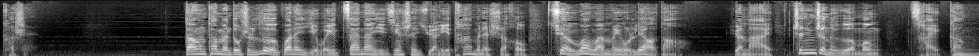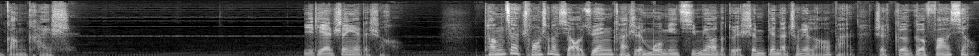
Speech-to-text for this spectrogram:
可是，当他们都是乐观的以为灾难已经是远离他们的时候，却万万没有料到，原来真正的噩梦才刚刚开始。一天深夜的时候，躺在床上的小娟开始莫名其妙的对身边的城里老板是咯咯发笑，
